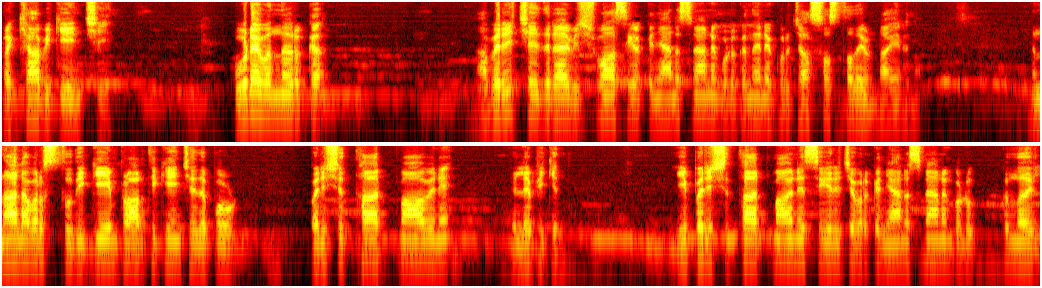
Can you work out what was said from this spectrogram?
പ്രഖ്യാപിക്കുകയും ചെയ്തു കൂടെ വന്നവർക്ക് അപരിച്ഛേതരായ വിശ്വാസികൾക്ക് ജ്ഞാനസ്നാനം കൊടുക്കുന്നതിനെക്കുറിച്ച് അസ്വസ്ഥതയുണ്ടായിരുന്നു. എന്നാൽ അവർ സ്തുതിക്കുകയും പ്രാർത്ഥിക്കുകയും ചെയ്തപ്പോൾ പരിശുദ്ധാത്മാവിനെ ലഭിക്കുന്നു. ഈ പരിശുദ്ധാത്മാവിനെ സ്വീകരിച്ചവർക്ക് ജ്ഞാനസ്നാനം കൊടുക്കുന്നതിൽ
